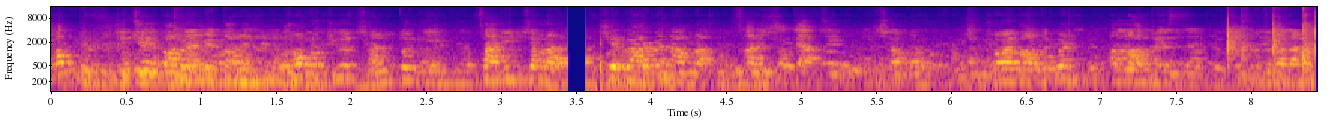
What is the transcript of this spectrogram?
সব কিছুই বাংলা বেতারে সমস্ত কিছু শান্ত নিয়ে। স্যার ইনশাল্লাহ সে আমরা স্যারের সাথে আছি ইনশাল্লাহ সবাই ভালো থাকবেন, আল্লাহ হাফেজ।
